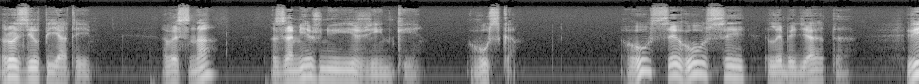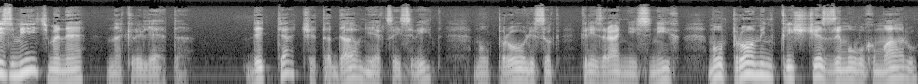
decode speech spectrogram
Розділ п'ятий. Весна заміжньої жінки. Гуска. Гуси, гуси, лебедята, візьміть мене на крилета. Дитяче та давнє, як цей світ, мов пролісок крізь ранній сніг, мов промінь крізь ще зимову хмару,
